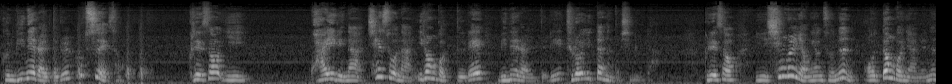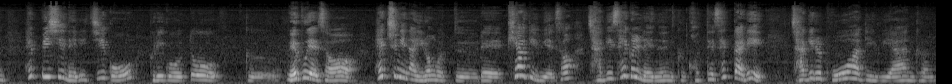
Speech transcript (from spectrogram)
그 미네랄들을 흡수해서. 그래서 이 과일이나 채소나 이런 것들에 미네랄들이 들어있다는 것입니다. 그래서 이 식물 영양소는 어떤 거냐면은 햇빛이 내리쬐고 그리고 또 그 외부에서 해충이나 이런 것들에 피하기 위해서 자기 색을 내는 그 겉의 색깔이 자기를 보호하기 위한 그런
